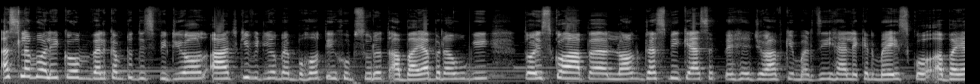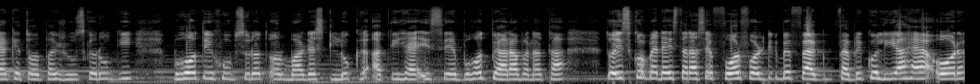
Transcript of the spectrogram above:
अस्सलाम वालेकुम टू दिस वीडियो आज की वीडियो में बहुत ही खूबसूरत अबाया बनाऊँगी। तो इसको आप लॉन्ग ड्रेस भी कह सकते हैं, जो आपकी मर्ज़ी है, लेकिन मैं इसको अबाया के तौर पर यूज़ करूँगी। बहुत ही खूबसूरत और मॉडेस्ट लुक आती है। इससे बहुत प्यारा बना था। तो इसको मैंने इस तरह से फोर फोल्डेड में फैब्रिक को लिया है और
